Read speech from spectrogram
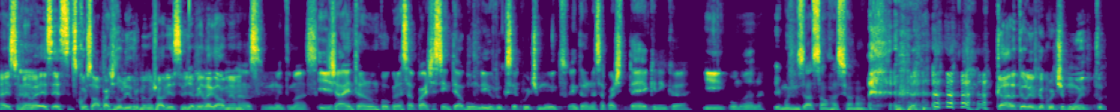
é isso É. mesmo. Esse, esse discurso é uma parte do livro mesmo, eu já vi esse vídeo, é bem legal mesmo. Nossa, muito massa. E já entrando um pouco nessa parte, assim, tem algum livro que você curte muito? Entrando nessa parte técnica e humana? Imunização racional. Cara, tem um livro que eu curti muito.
